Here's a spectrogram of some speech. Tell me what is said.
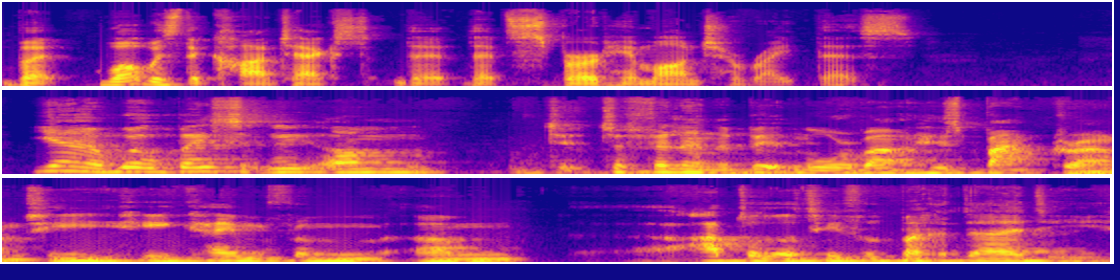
But what was the context that, that spurred him on to write this? Yeah, well, basically, um, to, fill in a bit more about his background, he he came from um, Abdul Latif al-Baghdadi,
